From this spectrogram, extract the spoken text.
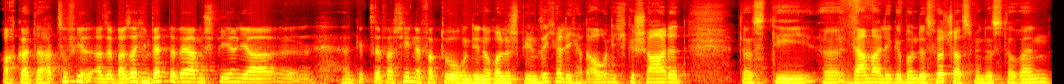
Ach Gott, da hat zu viel. Also bei solchen Wettbewerben spielen ja, äh, gibt es ja verschiedene Faktoren, die eine Rolle spielen. Sicherlich hat auch nicht geschadet, dass die äh, damalige Bundeswirtschaftsministerin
